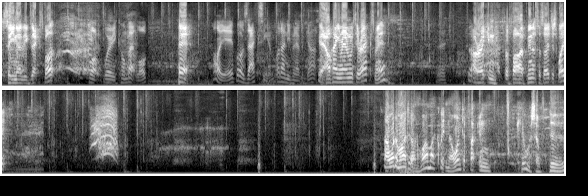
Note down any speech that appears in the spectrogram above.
So you know the exact spot? What? Where he combat logged? Yeah. Oh yeah, well I was axing him. I don't even have a gun. Yeah, I'll hang around with your axe, man. Yeah. I reckon for five minutes or so, just wait. Oh, what am I doing? Why am I quitting? I want to fucking kill myself. Duh.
